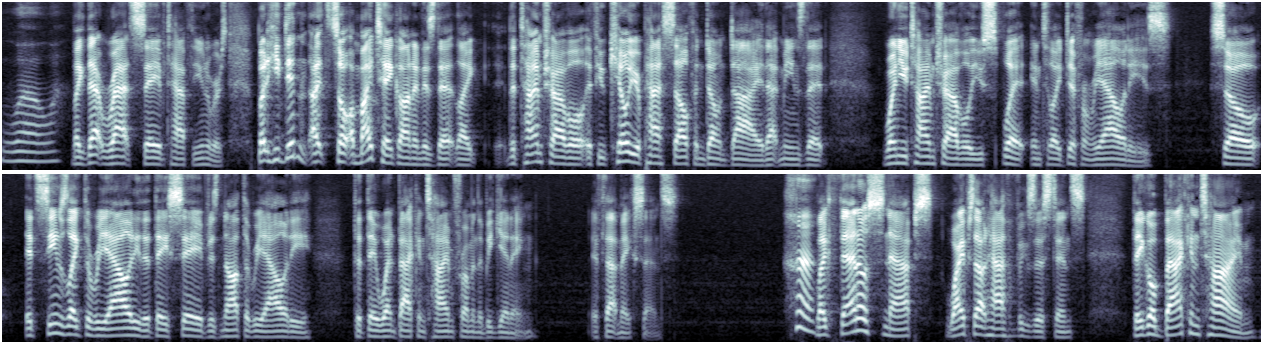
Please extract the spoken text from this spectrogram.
Whoa. Like that rat saved half the universe, but he didn't. I, so my take on it is that like the time travel, if you kill your past self and don't die, that means that when you time travel, you split into like different realities. So it seems like the reality that they saved is not the reality that they went back in time from in the beginning, if that makes sense. Like Thanos snaps, wipes out half of existence. They go back in time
